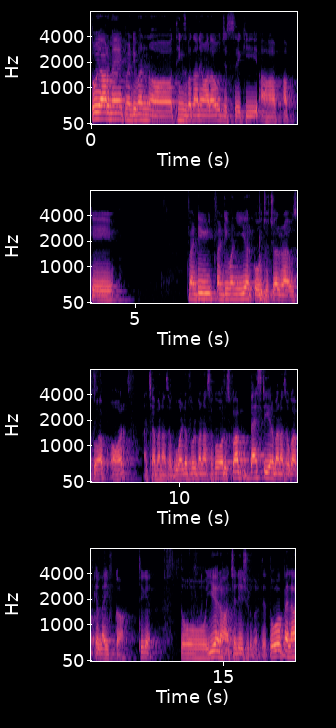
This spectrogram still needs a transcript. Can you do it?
तो यार, मैं ट्वेंटी वन थिंग्स बताने वाला हूँ, जिससे कि आप, आपके ट्वेंटी ट्वेंटी वन ईयर को जो चल रहा है, उसको आप और अच्छा बना सको वंडरफुल बना सको और उसको आप बेस्ट ईयर बना सको आपके लाइफ का, ठीक है? तो ये रहा चलिए शुरू करते तो पहला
